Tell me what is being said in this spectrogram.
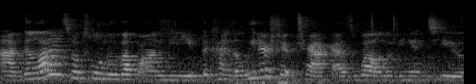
Um, then a lot of times folks will move up on the, the kind of the leadership track as well, moving into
